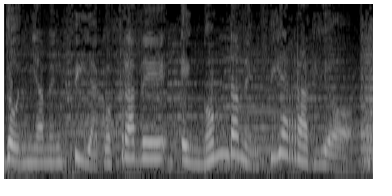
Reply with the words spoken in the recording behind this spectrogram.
Doña Mencía Cofrade en Onda Mencía Radio.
